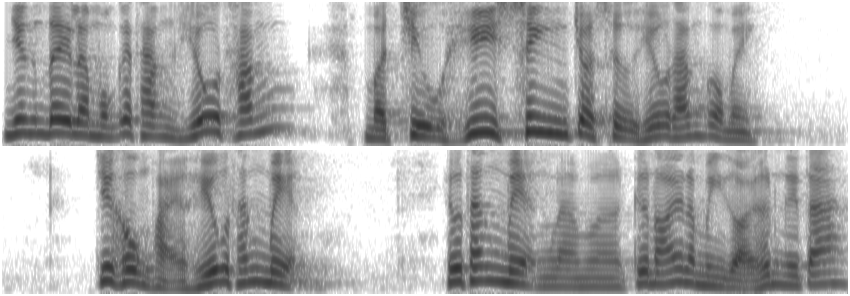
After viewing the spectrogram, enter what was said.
Nhưng đây là một cái thằng hiếu thắng mà chịu hy sinh cho sự hiếu thắng của mình. Chứ không phải hiếu thắng miệng. Hiếu thắng miệng là mà cứ nói là mình giỏi hơn người ta.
